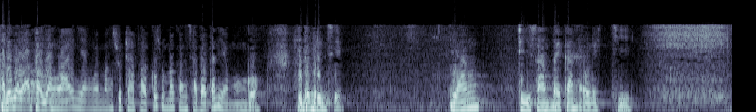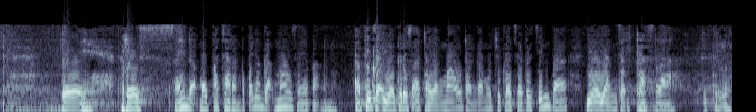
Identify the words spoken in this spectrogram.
Tapi kalau ada yang lain yang memang sudah bagus memegang jabatan ya monggo. Itu prinsip yang disampaikan oleh G. Oke, terus saya tidak mau pacaran, pokoknya nggak mau saya Pak. Tapi kok ya terus ada yang mau dan kamu juga jatuh cinta, ya yang cerdas lah, gitu loh.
